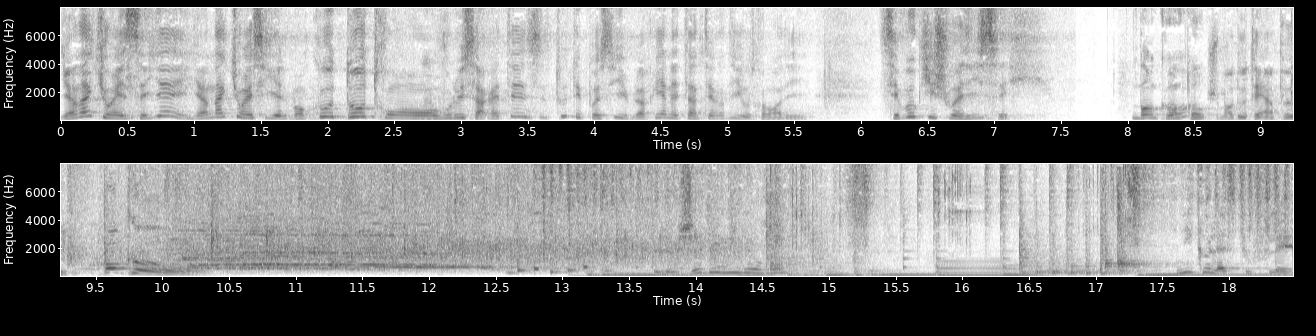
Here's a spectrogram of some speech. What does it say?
Il y en a qui ont essayé, il y en a qui ont essayé le banco, d'autres ont voulu s'arrêter. Tout est possible, rien n'est interdit, autrement dit. C'est vous qui choisissez. Banco. Banco. Je m'en doutais un peu. Banco Le jeu des 1000 euros. Nicolas Stoufflet.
